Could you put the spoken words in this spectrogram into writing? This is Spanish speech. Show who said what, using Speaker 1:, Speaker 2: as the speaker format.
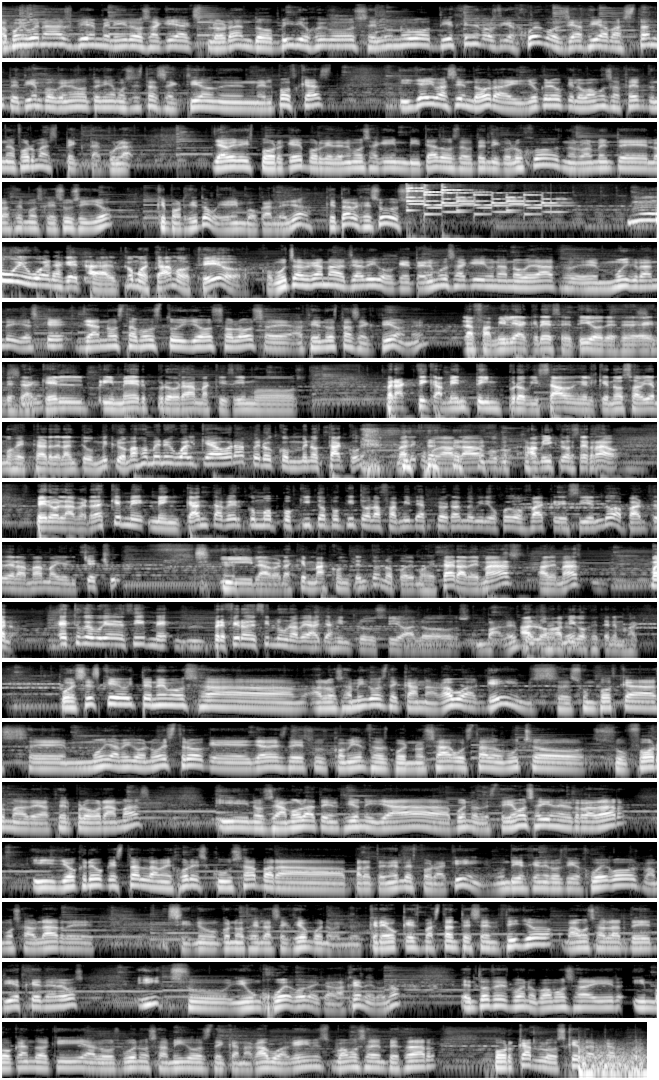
Speaker 1: Hola, muy buenas, bienvenidos aquí a Explorando Videojuegos en un nuevo 10 géneros 10 juegos. Ya hacía bastante tiempo que no teníamos esta sección en el podcast y ya iba siendo hora y yo creo que lo vamos a hacer de una forma espectacular. Ya veréis por qué, porque tenemos aquí invitados de auténtico lujo. Normalmente lo hacemos Jesús y yo, que por cierto voy a invocarle ya. ¿Qué tal Jesús?
Speaker 2: Muy buenas, ¿qué tal? ¿Cómo estamos, tío?
Speaker 1: Con muchas ganas, ya digo, que tenemos aquí una novedad eh, muy grande y es que ya no estamos tú y yo solos eh, haciendo esta sección, ¿eh?
Speaker 2: La familia crece, tío, desde, desde aquel primer programa que hicimos prácticamente improvisado en el que no sabíamos estar delante de un micro, más o menos igual que ahora, pero con menos tacos, ¿vale? Como hablábamos a micro cerrado. Pero la verdad es que me, me, encanta ver cómo poquito a poquito la familia explorando videojuegos va creciendo, aparte de la mama y el chechu. Y la verdad es que más contentos no podemos estar. Además, además, bueno, esto que voy a decir, me, prefiero decirlo una vez hayas introducido a los, a los amigos que tenemos aquí.
Speaker 1: Pues es que hoy tenemos a, los amigos de Kanagawa Games. Es un podcast eh, muy amigo nuestro que ya desde sus comienzos pues, nos ha gustado mucho su forma de hacer programas y nos llamó la atención y ya, bueno, les teníamos ahí en el radar y yo creo que esta es la mejor excusa para, para tenerles por aquí. Un 10 géneros, 10 juegos. Vamos a hablar de. Si no conocéis la sección, bueno, creo que es bastante sencillo. Vamos a hablar de 10 géneros y, su, y un juego de cada género, ¿no? Entonces, bueno, vamos a ir invocando aquí a los buenos amigos de Kanagawa Games. Vamos a empezar por Carlos. ¿Qué tal, Carlos?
